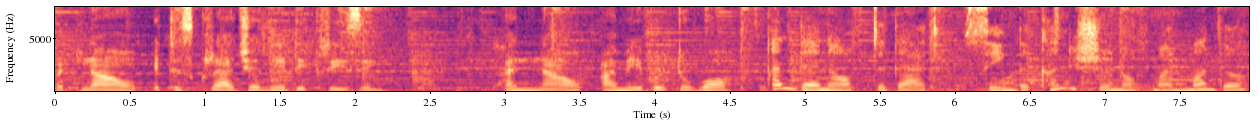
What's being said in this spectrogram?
but now it is gradually decreasing. And now I'm able to walk. And then after that, seeing the condition of my mother,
